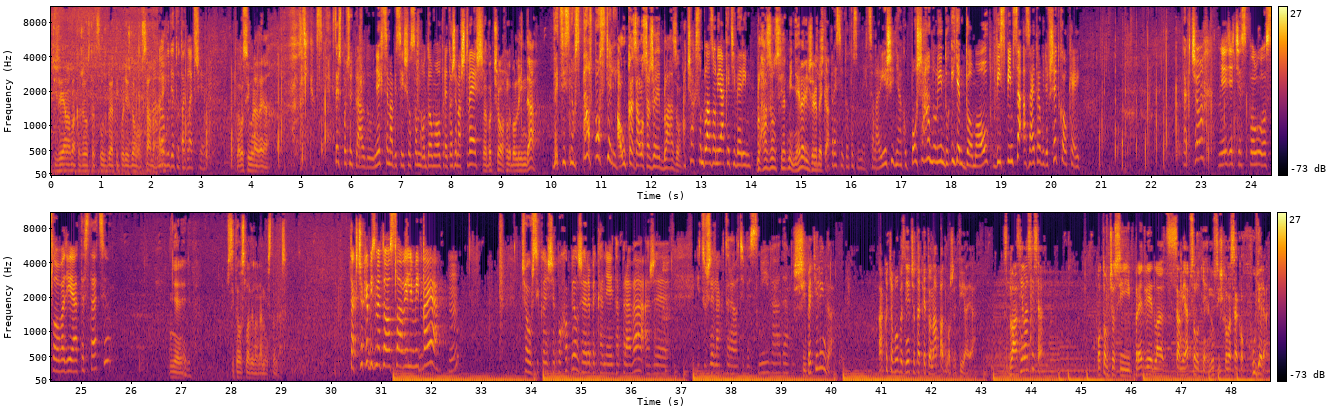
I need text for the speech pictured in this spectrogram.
Čiže ja mám akože ostať v službe a ty pôjdeš domov sama, No, hej? bude to tak lepšie. Lebo si unavená. Chceš počuť pravdu? Nechcem, aby si išiel so mnou domov, pretože ma štveš. Lebo čo? Lebo Linda? Veď si s ňou spal v posteli. A ukázalo sa, že je blázon. A čo, ak som blázon, ja keď ti verím? Blázon si, ak mi neveríš, Rebeka. Ešte presne toto som nechcela. Riešiť nejakú pošahanú Lindu. Idem domov, vyspím sa a zajtra bude všetko OK. Tak čo? Nejdete spolu oslovať jej atestáciu? Nie, nie, nie. Si to oslavila namiesto nás. Tak čo keby sme to oslavili my dvaja? Hm? Čo, už si konečne pochopil, že Rebeka nie je tá pravá a že je tu žena, ktorá o tebe sníva, Adam? Šibe ti, Linda? Ako ťa vôbec niečo takéto napadlo, že ty a ja? Zbláznila si sa? Po tom, čo si predviedla, sa mi absolútne hnusíš, chova sa ako chudera.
